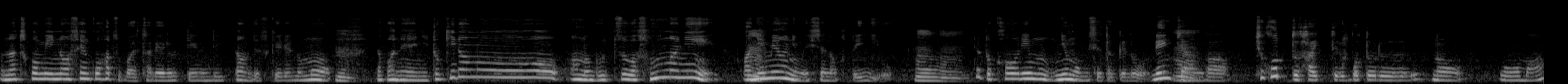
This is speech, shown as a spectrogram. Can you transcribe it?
夏コミの先行発売されるっていうんで行ったんですけれどもうん、やっぱねニトキラのあのグッズはそんなにアニメアニメしてなくていいよ、うんちょっと香りにも見せたけどレンちゃんがちょこっと入ってるボトルのウォーマー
